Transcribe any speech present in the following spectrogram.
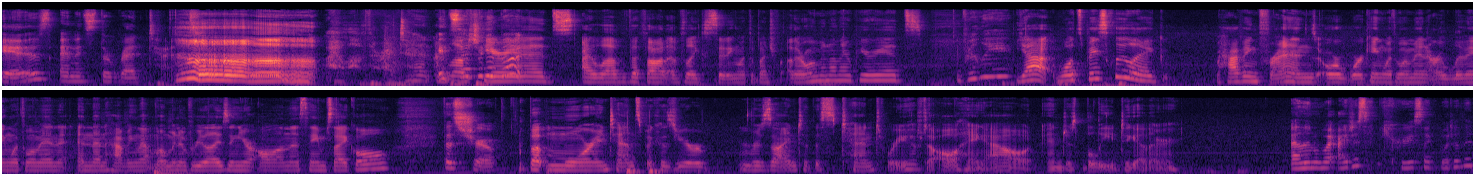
is, and it's The Red Tent. I love the red tent. I It's love such a good book. periods. I love the thought of like sitting with a bunch of other women on their periods. really? Yeah, well, it's basically like having friends or working with women or living with women and then having that moment of realizing you're all on the same cycle, That's true. but more intense because you're resigned to this tent where you have to all hang out and just bleed together. And then what? I just am curious. Like, what do the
